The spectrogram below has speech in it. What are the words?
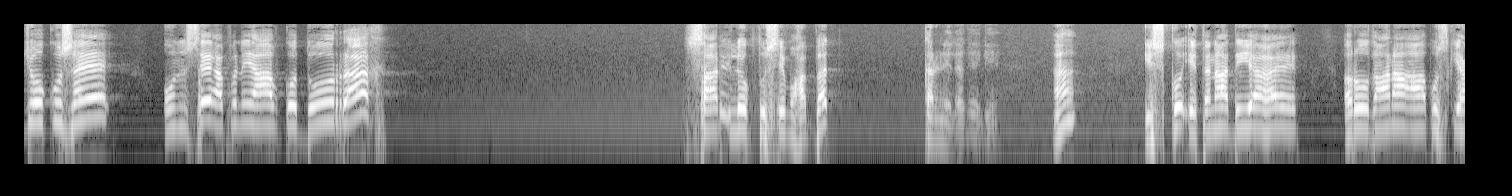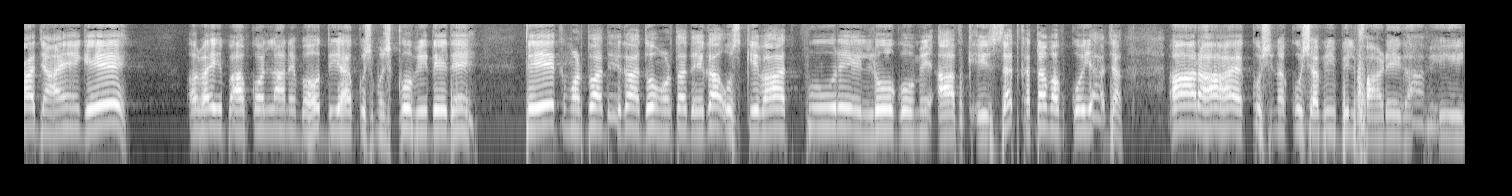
جو کچھ ہے، ان سے اپنے آپ کو دور رکھ. سارے لوگ تجھ سے محبت کرنے لگیں گے. ہاں اس کو اتنا دیا ہے، روزانہ آپ اس کے ہاں جائیں گے. اور بھائی آپ کو اللہ نے بہت دیا، کچھ مجھ کو بھی دے دیں. تو ایک مرتبہ دے گا، دو مرتبہ دے گا، اس کے بعد پورے لوگوں میں آپ کی عزت ختم، اب کوئی آ جا، آ رہا ہے، کچھ نہ کچھ ابھی بل پھاڑے گا ابھی۔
